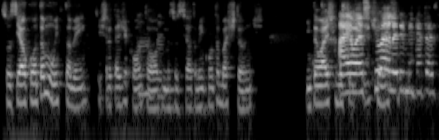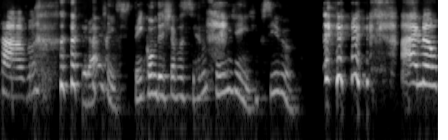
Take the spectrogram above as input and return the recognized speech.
social conta muito também. Estratégia conta, uhum. óbvio, mas social também conta bastante. Então acho que Ah, eu acho que o Ellery me detestava. Será, gente? Tem como deixar você? Não tem, gente. Impossível. Ai, não,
